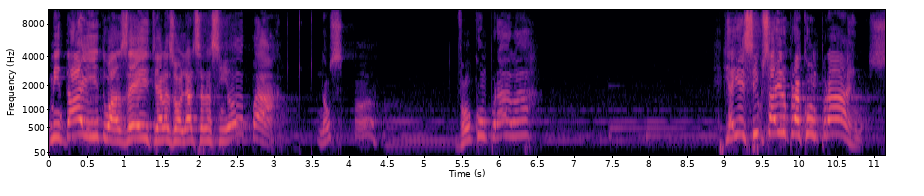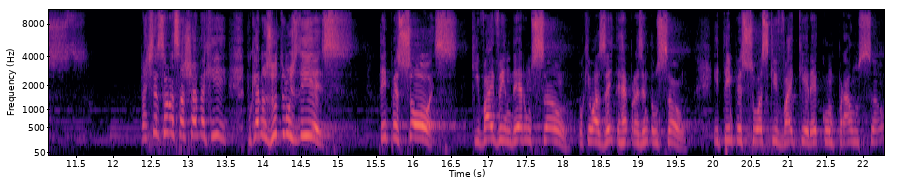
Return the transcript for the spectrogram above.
me dá aí do azeite. Elas olharam e disseram assim: Opa, não senhor, vão comprar lá. E aí os cinco saíram para comprar, irmãos. Preste atenção nessa chave aqui, porque nos últimos dias tem pessoas que vai vender unção, porque o azeite representa unção, e tem pessoas que vai querer comprar unção.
